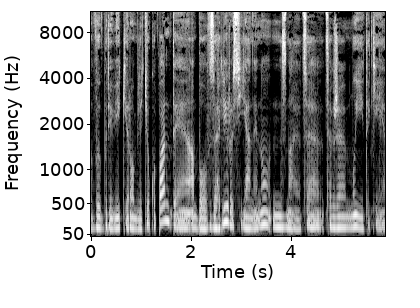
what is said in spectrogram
виборів, які роблять окупанти або взагалі росіяни. Ну не знаю, це це вже мої такі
